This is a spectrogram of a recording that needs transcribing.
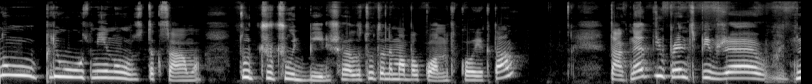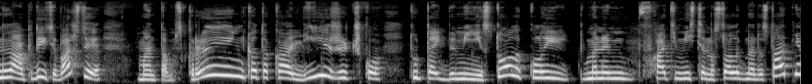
ну, плюс-мінус так само. Тут чуть-чуть більше, але тут нема балкону такого, як там. Так, тоді, в принципі, вже не знаю, подивіться, бачите, у мене там скринька така, ліжечко, тут так якби міні-столик, коли в мене в хаті місця на столик недостатньо.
